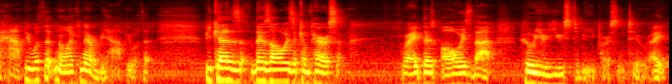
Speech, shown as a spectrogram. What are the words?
I happy with it? No, I can never be happy with it. Because there's always a comparison, right? There's always that who you used to be person too, right?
